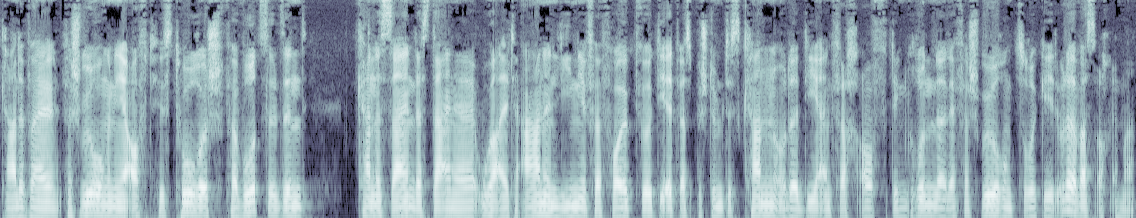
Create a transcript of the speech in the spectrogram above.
Gerade weil Verschwörungen ja oft historisch verwurzelt sind, kann es sein, dass da eine uralte Ahnenlinie verfolgt wird, die etwas Bestimmtes kann oder die einfach auf den Gründer der Verschwörung zurückgeht oder was auch immer.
